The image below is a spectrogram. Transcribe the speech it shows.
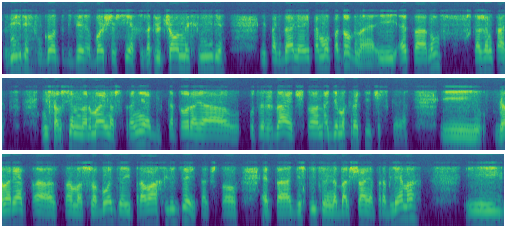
в мире в год, где больше всех заключенных в мире и так далее и тому подобное. И это, ну, скажем так, не совсем нормально в стране, которая утверждает, что она демократическая. И говорят о, там, о свободе и правах людей. Так что это действительно большая проблема. И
